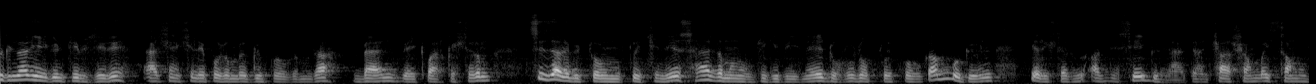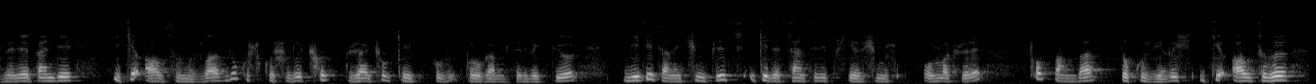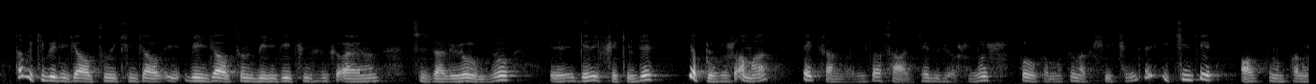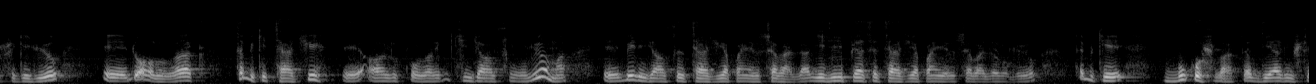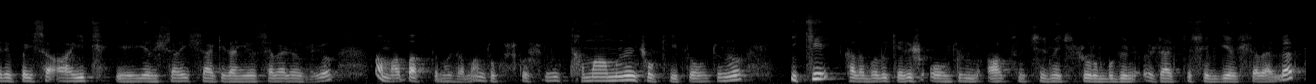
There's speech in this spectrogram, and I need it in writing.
Mutlu günler yeni gün temizleri. Erşen Şile programında gün programında ben ve ekip arkadaşlarım sizlerle birlikte mutlu içindeyiz. Her zaman olduğu gibi yine dolu bir program. Bugün yarışların adresi günlerden çarşamba İstanbul Veli iki altımız var. Dokuz koşulu çok güzel, çok keyifli pro- program bizleri bekliyor. Yedi tane çim pist, iki de sentetik yarışımız olmak üzere Toplamda 9 yarış, 2 altılı, tabii ki birinci altılı, ikinci birinci altının, birinci, ikinci, üçüncü ayağının sizlerle yorumunu e, geniş şekilde yapıyoruz ama ekranlarımızda sadece biliyorsunuz programımızın akışı içinde ikinci altının panosu geliyor. E, doğal olarak tabii ki tercih e, ağırlıklı olarak ikinci altın oluyor ama e, birinci altı tercih yapan yarı severler, yedili piyasa tercih yapan yarı severler oluyor. Tabii ki bu koşullarda diğer müşterek bahise ait e, yarışlara iştirak eden yarışseverler oluyor. Ama baktığımız zaman 9 koşunun tamamının çok keyifli olduğunu, iki kalabalık yarış olduğunun altını çizmek istiyorum bugün özellikle sevgili yarışseverler.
